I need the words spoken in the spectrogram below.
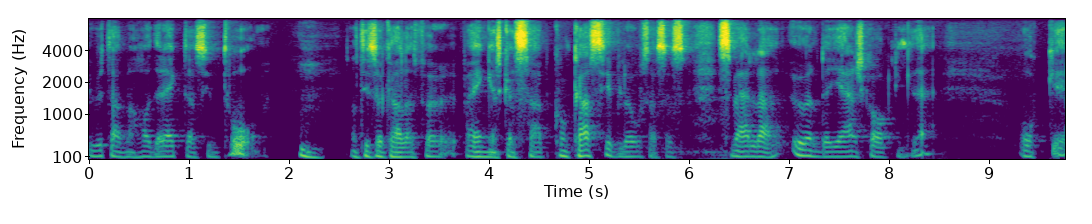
utan att man har direkta symptom. Mm. Något som kallas för, på engelska subconcussive blows, alltså smällar under hjärnskakning. Och, eh,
